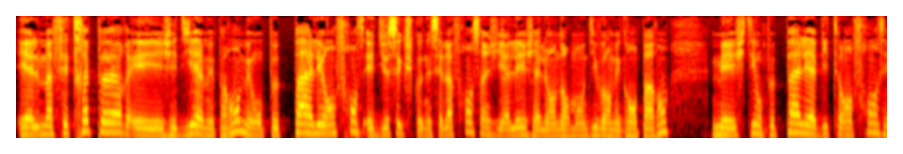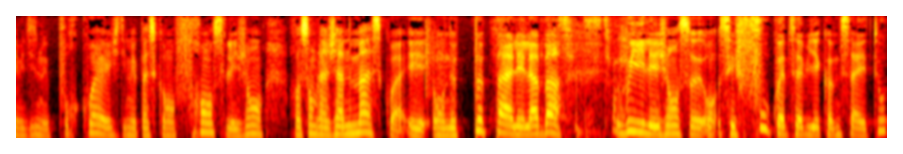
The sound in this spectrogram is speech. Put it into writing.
Et elle m'a fait très peur et j'ai dit à mes parents mais on peut pas aller en France. Et Dieu sait que je connaissais la France, hein. j'y allais, j'allais en Normandie voir mes grands-parents, mais je dis on peut pas aller habiter en France. Et ils me disent mais pourquoi? Et je dis mais parce qu'en France les gens ressemblent à Jeanne Masse quoi et on ne peut pas aller là-bas. Oui, les gens c'est fou quoi de s'habiller comme ça et tout.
